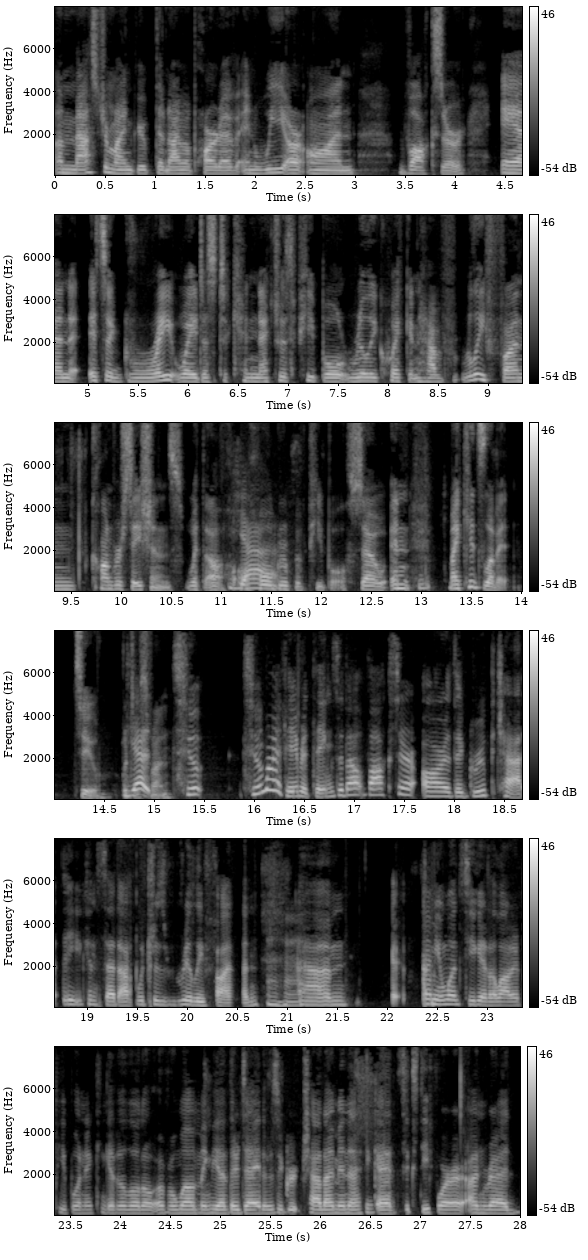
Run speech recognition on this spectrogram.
a mastermind group that I'm a part of, and we are on Voxer. And it's a great way just to connect with people really quick and have really fun conversations with a, a whole group of people. So, and my kids love it too, which yeah, is fun. two two of my favorite things about Voxer are the group chat that you can set up, which is really fun. Mhm. Um, I mean, once you get a lot of people, and it can get a little overwhelming. The other day, there was a group chat I'm in. I think I had 64 unread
